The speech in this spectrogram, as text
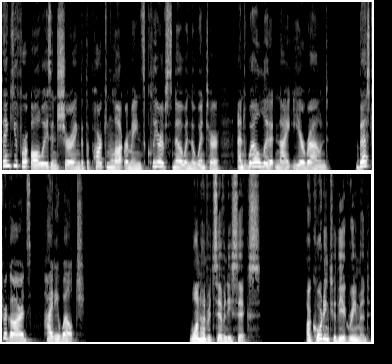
Thank you for always ensuring that the parking lot remains clear of snow in the winter and well lit at night year round. Best regards, Heidi Welch. 176. According to the agreement,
